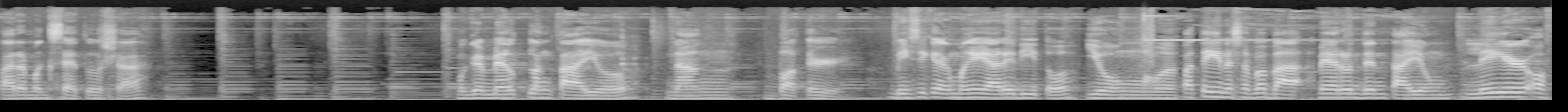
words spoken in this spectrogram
para mag-settle siya, mag-melt lang tayo ng butter. Basically, ang mangyayari dito, yung patay na sa baba, meron din tayong layer of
